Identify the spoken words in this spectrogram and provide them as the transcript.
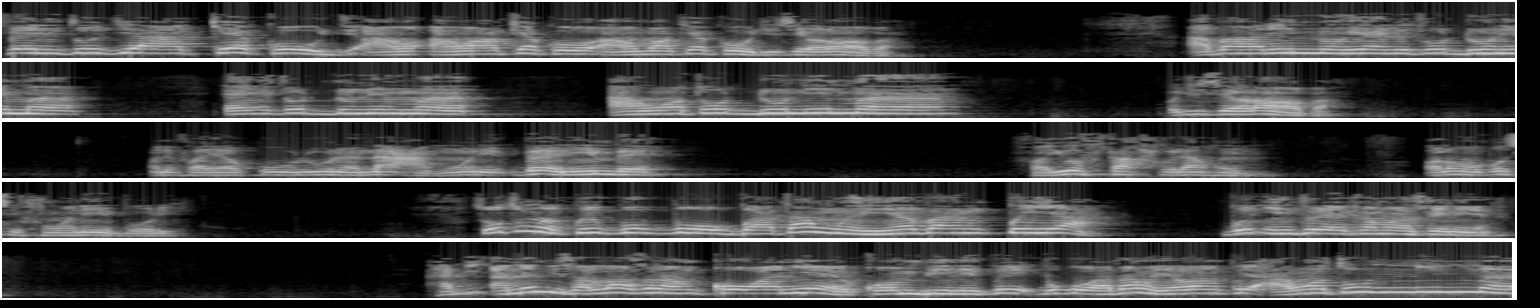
fẹ́ni tó jẹ́ àwọn akẹ́kọ̀ọ́ òjíṣẹ́ Ọlọ́run Ọba. Àbá nínú ẹni tó dún nímọ̀ ẹni tó dún nímọ̀ àwọn tó dún nímọ̀ òjíṣẹ́ Ọlọ́run Ọba. Wọ́n ni fayaquluna na'am. Wọ́n ni bẹ́ẹ̀ ń kọ́ wa ní ẹ̀kọ́ ń bí ni pé gbogbo àtàwọn bá ń pé àwọn tó nímọ̀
